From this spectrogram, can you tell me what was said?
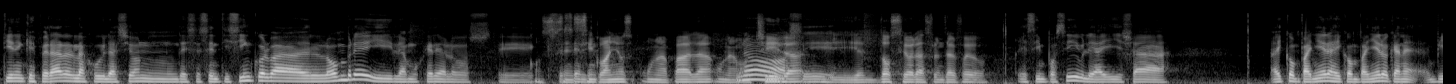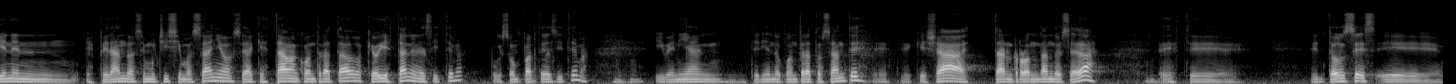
tienen que esperar la jubilación de 65 el, el hombre y la mujer a los eh, Con 65 años, una pala, una mochila y 12 horas frente al fuego. Es imposible, ahí ya hay compañeras y compañeros que vienen esperando hace muchísimos años, o sea, que estaban contratados, que hoy están en el sistema, porque son parte del sistema, y venían teniendo contratos antes, este, que ya están rondando esa edad. este, entonces, eh,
